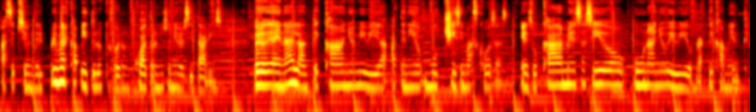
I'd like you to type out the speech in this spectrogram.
a excepción del primer capítulo que fueron cuatro años universitarios. Pero de ahí en adelante, cada año en mi vida ha tenido muchísimas cosas. Eso cada mes ha sido un año vivido prácticamente.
